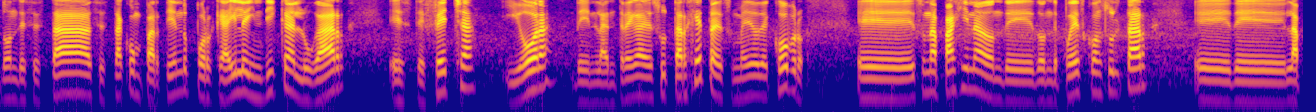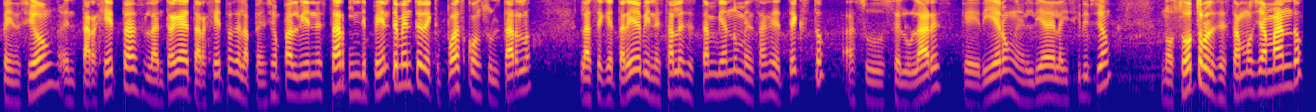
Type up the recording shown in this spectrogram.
donde se está, se está compartiendo porque ahí le indica el lugar, este, fecha y hora de la entrega de su tarjeta, de su medio de cobro. Eh, es una página donde, donde puedes consultar eh, de la pensión en tarjetas, la entrega de tarjetas de la pensión para el bienestar. Independientemente de que puedas consultarlo, la Secretaría de Bienestar les está enviando un mensaje de texto a sus celulares que dieron el día de la inscripción nosotros les estamos llamando.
